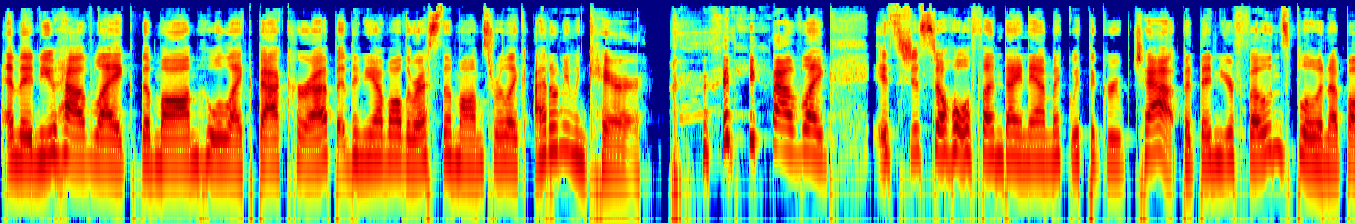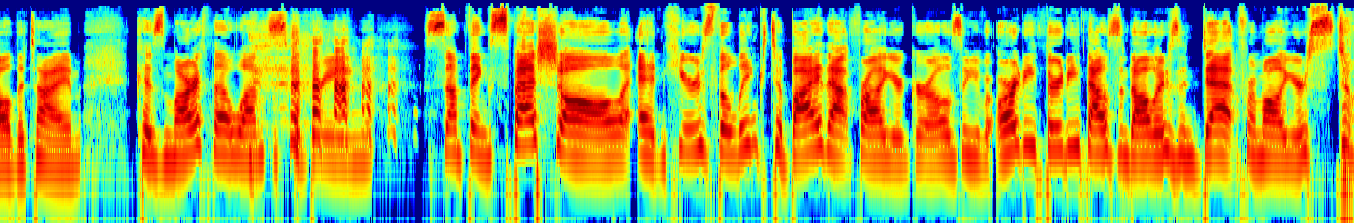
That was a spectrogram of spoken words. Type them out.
and then you have like the mom who will like back her up. And then you have all the rest of the moms who are like i don't even care. And you have like it's just a whole fun dynamic with the group chat. But then your phone's blowing up all the time because martha wants to bring something special and here's the link to buy that for all your girls. You've already $30000 in debt from all your store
